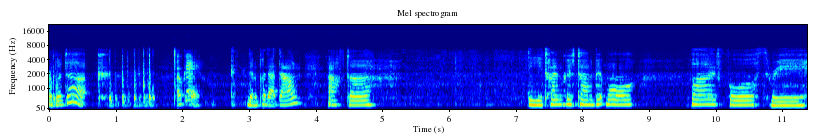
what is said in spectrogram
Rubber duck. Okay, I'm gonna put that down after the time goes down a bit more. Five, four, three,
